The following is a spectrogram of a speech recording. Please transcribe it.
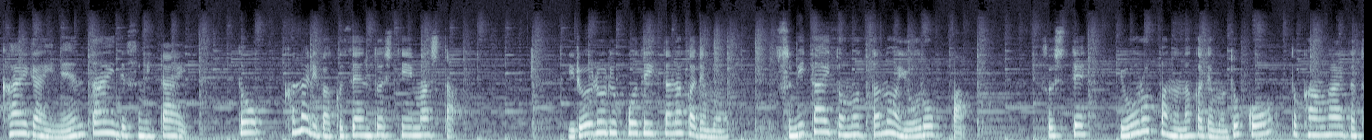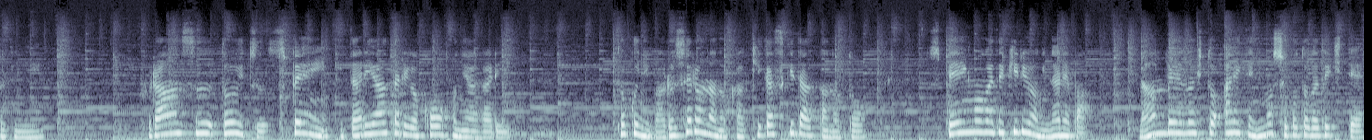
海外年単位で住みたいとかなり漠然としていました。いろいろ旅行で行った中でも住みたいと思ったのはヨーロッパ。そしてヨーロッパの中でもどこと考えた時にフランスドイツスペインイタリアあたりが候補に上がり特にバルセロナの活気が好きだったのとスペイン語ができるようになれば南米の人相手にも仕事ができて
